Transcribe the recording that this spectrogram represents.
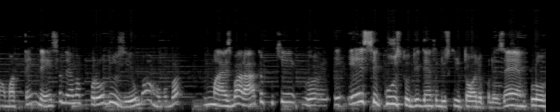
há uma tendência dela produzir uma arroba mais barata, porque esse custo de dentro do escritório, por exemplo,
